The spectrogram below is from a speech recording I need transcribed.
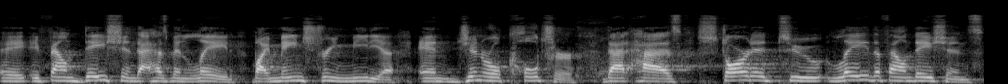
a, a foundation that has been laid by mainstream media and general culture that has started to lay the foundations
